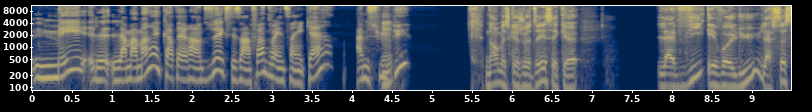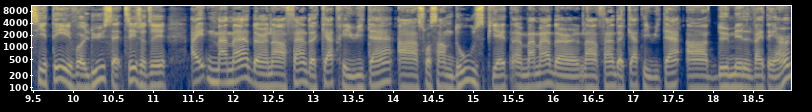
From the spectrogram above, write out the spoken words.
mais la maman quand elle est rendue avec ses enfants de 25 ans, elle me suit hmm. plus. Non, mais ce que je veux dire c'est que la vie évolue, la société évolue. Tu sais, je veux dire, être maman d'un enfant de 4 et 8 ans en 72, puis être maman d'un enfant de 4 et 8 ans en 2021,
